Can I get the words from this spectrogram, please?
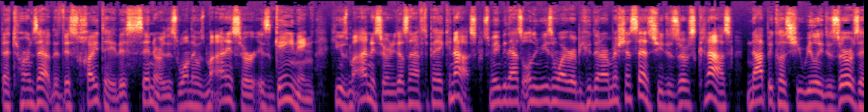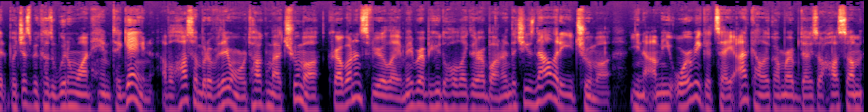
That turns out that this Chayte, this sinner, this one that was ma'anis her, is gaining. He was ma'anis her and he doesn't have to pay knas. So maybe that's the only reason why Rabbi Yehuda in our mission says she deserves knas, not because she really deserves it, but just because we don't want him to gain. Aval Hassan, but over there when we're talking about truma, Krabanan Svirle, maybe Rabbi Yehuda hold like the Rabbanan that she's not allowed to eat truma. Inami, or we could say Ad Kalikam Rabbi Daisa Hassam.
